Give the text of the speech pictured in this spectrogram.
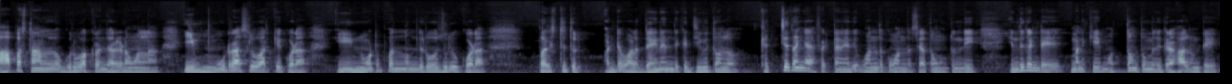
పాప స్థానంలో గురువక్రం జరగడం వలన ఈ మూడు రాశుల వారికి కూడా ఈ నూట పంతొమ్మిది రోజులు కూడా పరిస్థితులు అంటే వాళ్ళ దైనందిక జీవితంలో ఖచ్చితంగా ఎఫెక్ట్ అనేది వందకు వంద శాతం ఉంటుంది. ఎందుకంటే మనకి మొత్తం తొమ్మిది గ్రహాలు ఉంటే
